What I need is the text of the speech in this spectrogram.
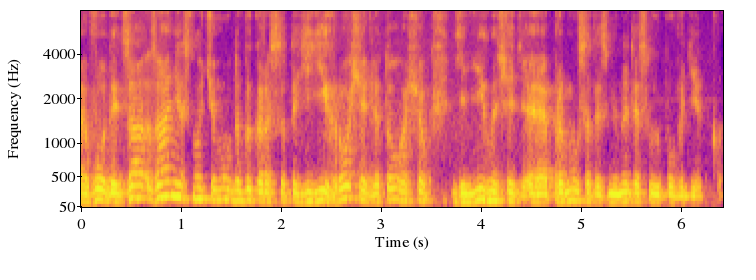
е, водить за, за ніс, ну чому не використати її гроші для того, щоб її, значить, е, примусити змінити свою поведінку.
